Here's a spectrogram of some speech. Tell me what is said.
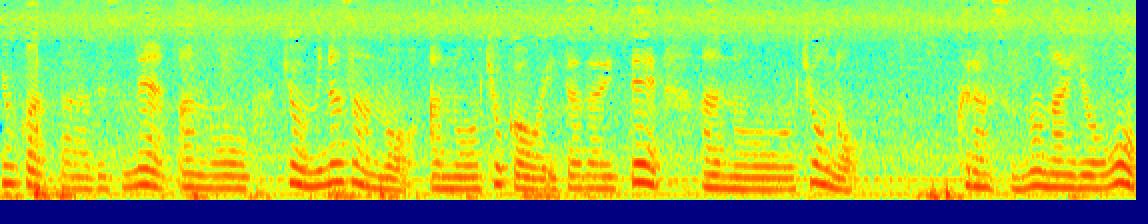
よかったらですねあの今日皆さんのあの許可をいただいてあの今日のクラスの内容を、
